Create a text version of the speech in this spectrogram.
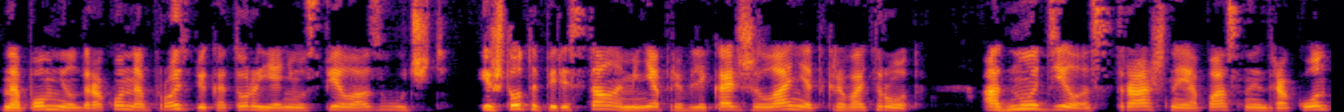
Напомнил дракон о просьбе, которую я не успела озвучить. И что-то перестало меня привлекать желание открывать рот. Одно дело, страшный и опасный дракон,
